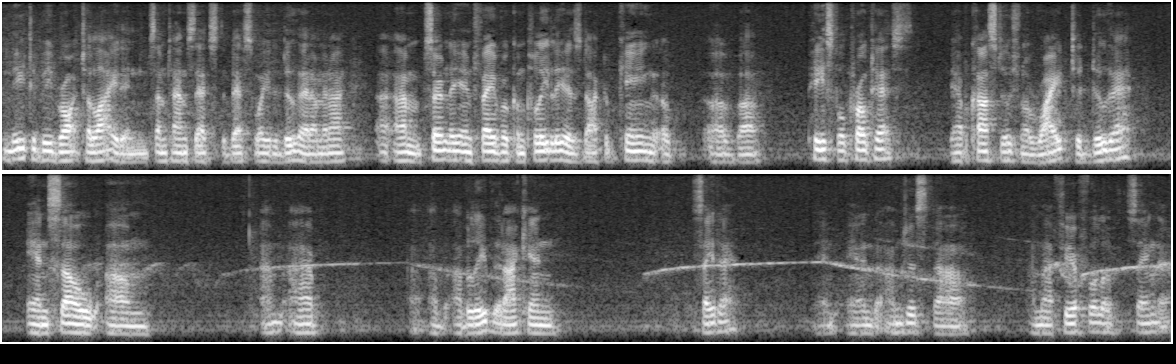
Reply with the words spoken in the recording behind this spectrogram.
need to be brought to light, and sometimes that's the best way to do that. I mean, I, I- I'm certainly in favor completely, as Dr. King, of, of uh, peaceful protests. You have a constitutional right to do that. And so, um, I, I, I believe that I can say that. And, and I'm just, uh, I'm not fearful of saying that.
